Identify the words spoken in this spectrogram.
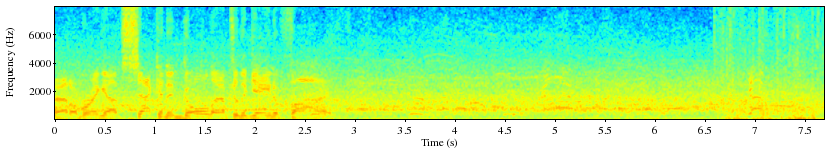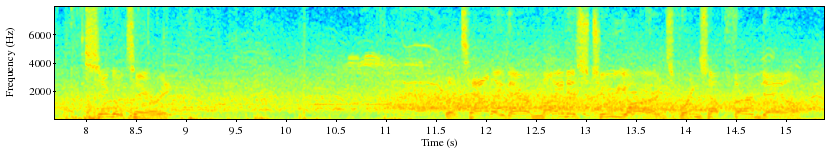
That'll bring up second and goal after the gain of five. Singletary. The tally there, minus two yards, brings up third down.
